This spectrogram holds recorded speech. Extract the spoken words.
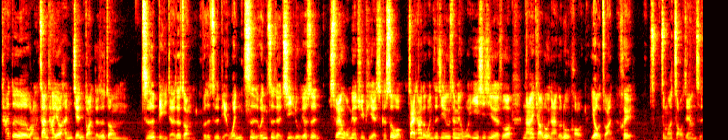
他的网站，它有很简短的这种纸笔的这种不是纸笔文字文字的记录，就是虽然我没有 GPS，可是我在他的文字记录上面，我依稀记得说哪一条路哪个路口右转会怎么走这样子。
